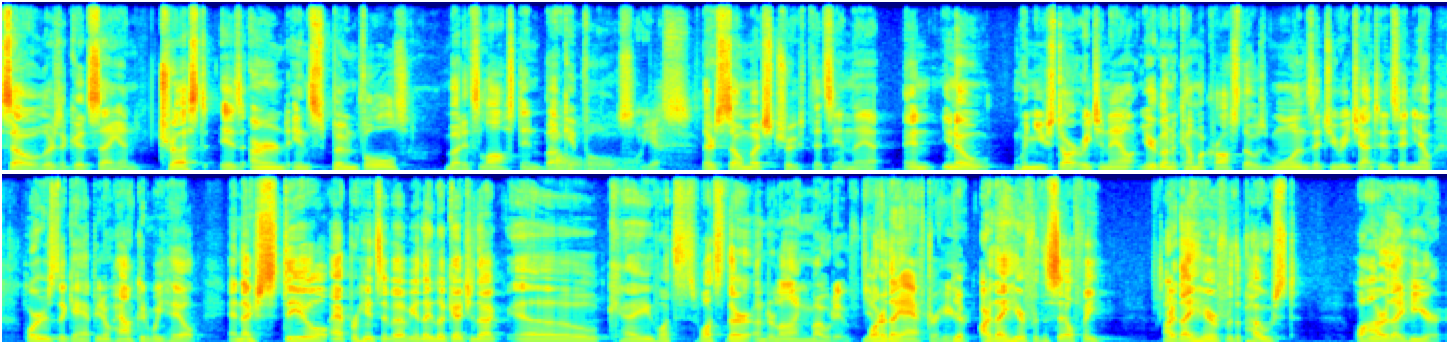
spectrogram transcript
So there's a good saying: trust is earned in spoonfuls, but it's lost in bucketfuls. Oh, yes. There's so much truth that's in that. And you know, when you start reaching out, you're going to come across those ones that you reach out to and said, you know, where's the gap? You know, how could we help? And they're still apprehensive of you. They look at you like, okay, what's what's their underlying motive? What are they after here? Yep. Are they here for the selfie? Are Yep. they here for the post? Why are they here?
